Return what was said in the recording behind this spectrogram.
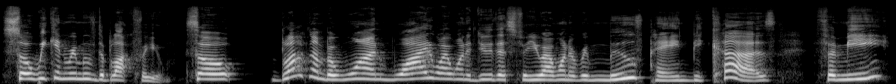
so we can remove the block for you. So block number one, why do I want to do this for you? I want to remove pain because for me,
